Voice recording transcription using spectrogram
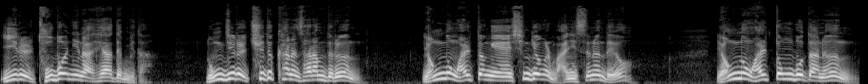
일을 두 번이나 해야 됩니다. 농지를 취득하는 사람들은 영농 활동에 신경을 많이 쓰는데요. 영농 활동보다는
